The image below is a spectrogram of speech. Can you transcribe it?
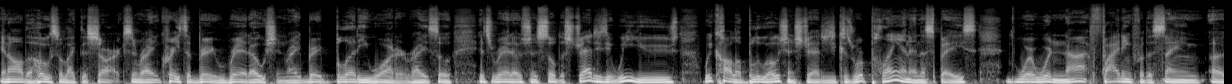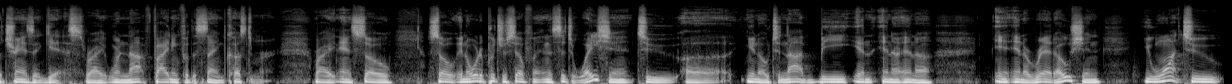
and all the hosts are like the sharks and right? It creates a very red ocean right? Very bloody water right? So it's red ocean. So the strategy we use we call a blue ocean strategy because we're playing in a space where we're not fighting for the same uh, transit guests right? We're not fighting for the same customer right? And so so in order to put yourself in a situation to uh, you know to not be in in a in a in, in a red ocean you want to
